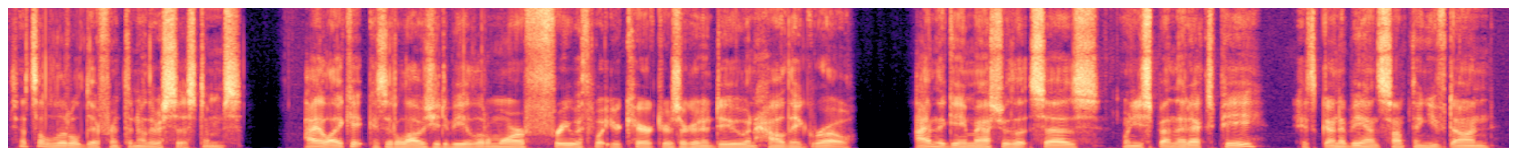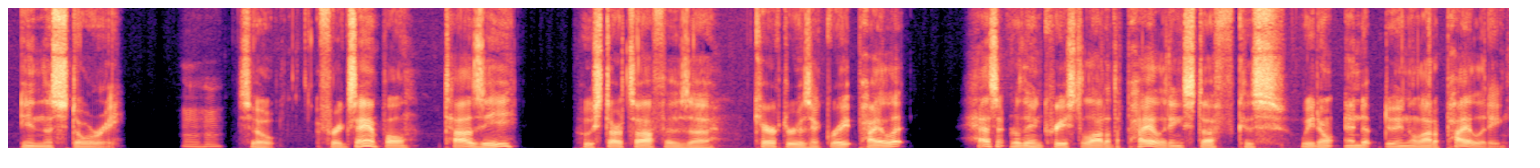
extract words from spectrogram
So that's a little different than other systems. I like it because it allows you to be a little more free with what your characters are going to do and how they grow. I'm the game master that says when you spend that XP, it's going to be on something you've done in the story. Mm-hmm. So, for example, Tazi, who starts off as a character as a great pilot, hasn't really increased a lot of the piloting stuff because we don't end up doing a lot of piloting.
